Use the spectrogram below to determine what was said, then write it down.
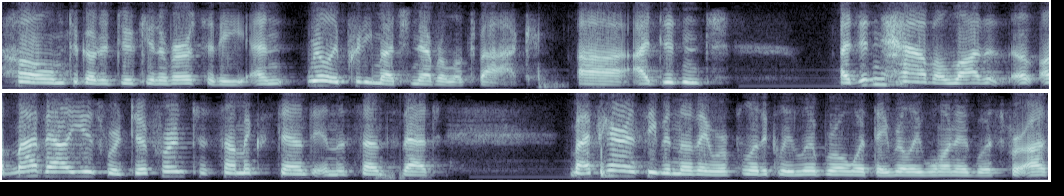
home to go to Duke University and really pretty much never looked back. Uh, I didn't. I didn't have a lot of uh, my values were different to some extent in the sense that my parents, even though they were politically liberal, what they really wanted was for us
